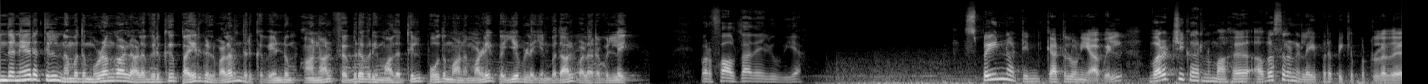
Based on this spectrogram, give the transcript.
இந்த நேரத்தில் நமது முழங்கால் அளவிற்கு பயிர்கள் வளர்ந்திருக்க வேண்டும். ஆனால் பிப்ரவரி மாதத்தில் போதுமான மழை பெய்யவில்லை என்பதால் வளரவில்லை. ஸ்பெயின் நாட்டின் கேட்டலோனியாவில் வறட்சி காரணமாக அவசர நிலை பிறப்பிக்கப்பட்டுள்ளது.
